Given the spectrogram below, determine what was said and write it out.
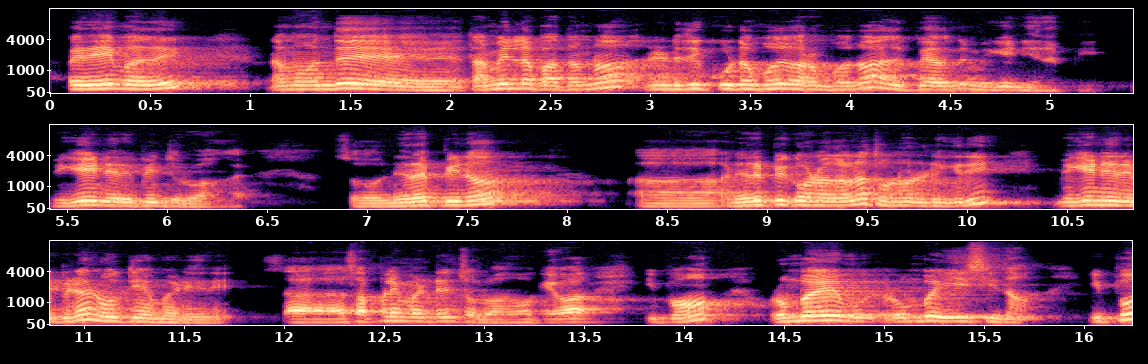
இப்போ இதே மாதிரி நம்ம வந்து தமிழில் பார்த்தோம்னா ரெண்டுத்தையும் கூட்டும் போது வரும்போதுனா அது பேர் வந்து மிகை நிரப்பி மிகை நிரப்பின்னு சொல்லுவாங்க. ஸோ நிரப்பினா நிரப்பி கோணங்கள்னா தொண்ணூறு டிகிரி மிகை நிரப்பினா நூற்றி ஐம்பது டிகிரி. சப்ளிமெண்ட்ரின்னு சொல்லுவாங்க ஓகேவா இப்போ ரொம்பவே ரொம்ப ஈஸி தான். இப்போ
